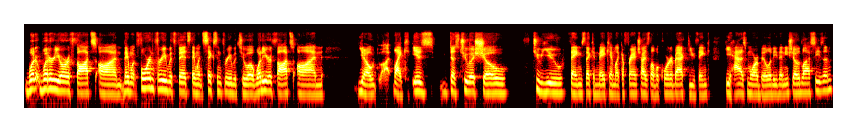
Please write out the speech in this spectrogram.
What what are your thoughts on? They went four and three with Fitz. They went six and three with Tua. What are your thoughts on? You know, like is does Tua show to you things that can make him like a franchise level quarterback? Do you think he has more ability than he showed last season?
